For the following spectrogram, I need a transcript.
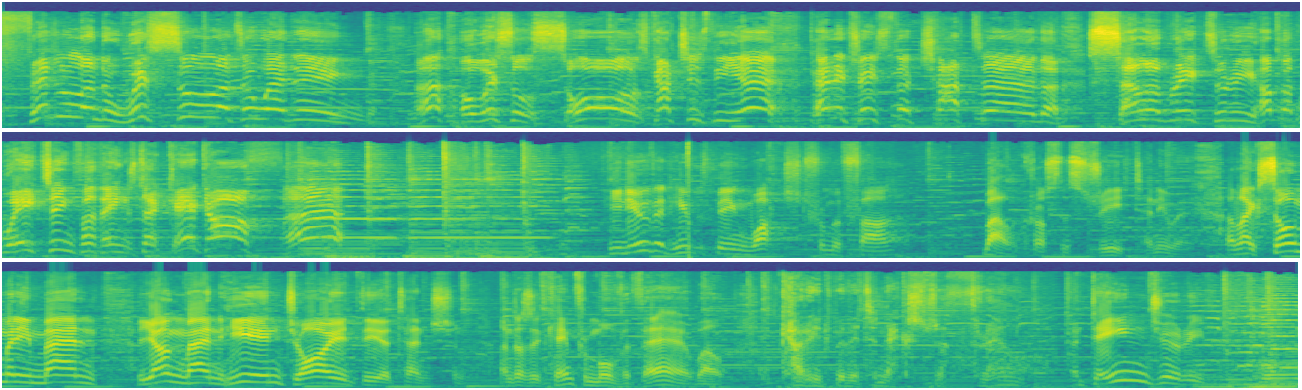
fiddle and a whistle at a wedding. Huh? A whistle soars, catches the air, penetrates the chatter, the celebratory hubbub, waiting for things to kick off. Huh? He knew that he was being watched from afar. Well, across the street, anyway. And like so many men, young men, he enjoyed the attention. And as it came from over there, well, carried with it an extra thrill, a danger even.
